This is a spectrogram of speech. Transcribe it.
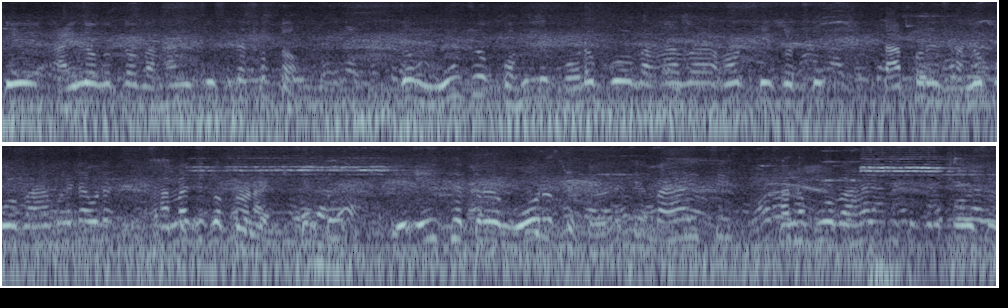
ସେ ଆଇନଗତ ବାହା ହେଇଛି ସେଟା ସତ ତ ମୁଁ ଯେଉଁ କହିଲି ବଡ଼ ପୁଅ ବାହା ହେବା ହଁ ଠିକ୍ ଅଛି ତାପରେ ସାନ ପୁଅ ବାହା ହେବା ଏଇଟା ଗୋଟେ ସାମାଜିକ ପ୍ରଣାଳୀ କିନ୍ତୁ ଏଇ କ୍ଷେତ୍ରରେ ମୋର କ୍ଷେତ୍ରରେ ସେ ବାହା ହେଇଛି ସାନ ପୁଅ ବାହା ହେଇଛି ସେଥିରେ କୌଣସି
